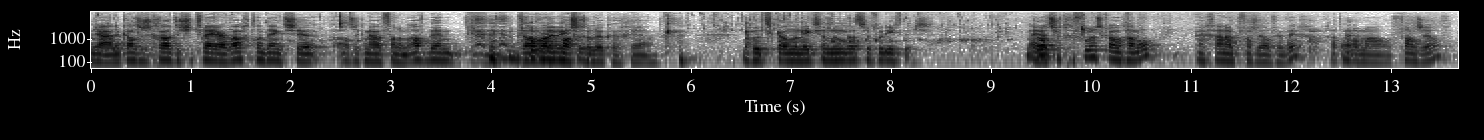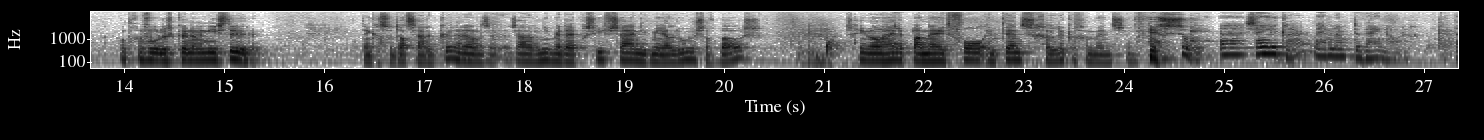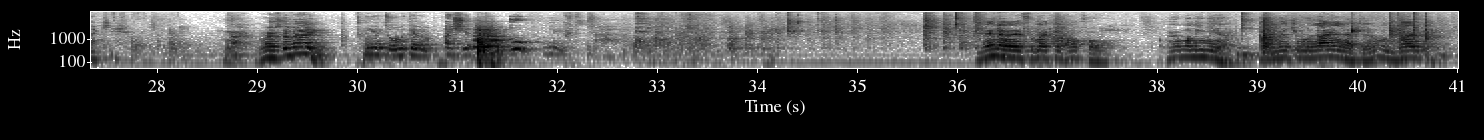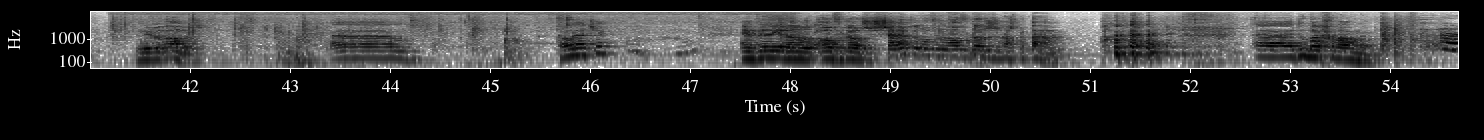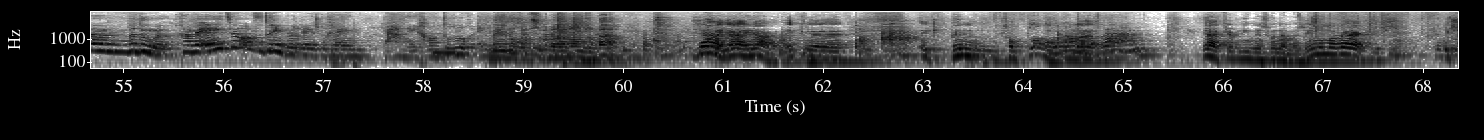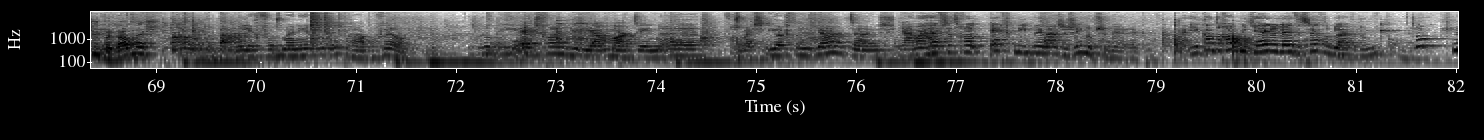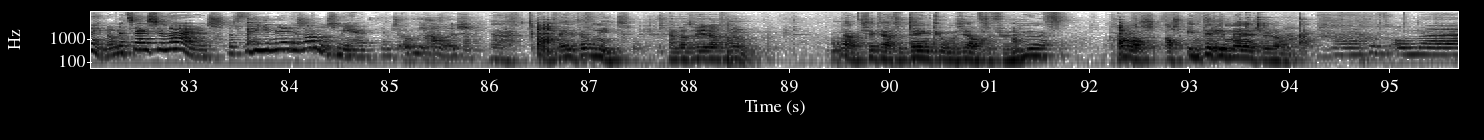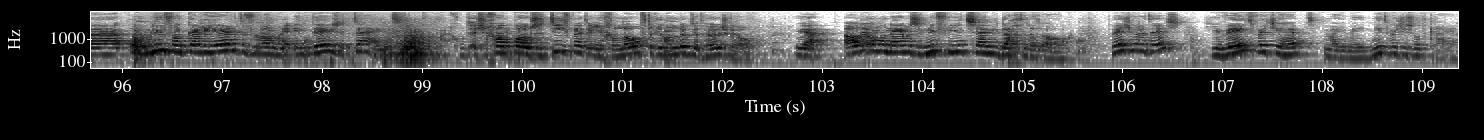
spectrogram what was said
Ja, en de kans is groot als je twee jaar wacht, dan denkt ze, als ik nou van hem af ben, dan, Dan word ik pas gelukkig. gelukkig. Ja. Maar goed, ze kan er niks aan doen dat ze verliefd is. Nee, dat soort gevoelens komen gewoon op en gaan ook vanzelf weer weg. Gaat allemaal vanzelf. Want gevoelens kunnen we niet sturen. Ik denk als we dat zouden kunnen, dan zouden we niet meer depressief zijn, niet meer jaloers of boos. Misschien wel een hele planeet vol intens gelukkige mensen. Sorry, eh, zijn jullie klaar? We hebben namelijk de wijn nodig. Dank je. Nou, waar is de wijn? Hier Tom, ik heb hem. Als je... Oeh, liefd. Nee, nee, nee, voor mij geen alcohol. Helemaal niet meer. Een beetje op mijn lijn letten, hè, mijn buik. Nu wat anders. Ehm colaatje? En wil je dan een overdosis suiker of een overdosis aspartaam? Eh, doe maar gewoon. Ehm, wat doen we? Gaan we eten of drinken we er eerst nog één? Ja, nee, gewoon toch nog één. Ben je nog op zoek naar een andere baan? Ja, ja, ja. Ik, eh, ik ben van plan om... eh, baan? Ja, ik heb het niet meer zo naar mijn zin om mijn werk. Dus ik zoek wat anders. De banen liggen volgens mij niet echt tot oprapen, of wel? Ik bedoel, die ex van Julia Martin, eh, volgens mij zit die al echt een jaar thuis. Ja, maar hij heeft het gewoon echt niet meer naar zijn zin op zijn werk. Ja, je kan toch ook niet je hele leven hetzelfde blijven doen? Toch? Nee, maar met zijn salaris. Dat verdien je nergens anders meer. Ja, maar is ook niet alles. Ja, ik weet het ook niet. En wat wil je dan gaan doen? Nou, ik zit daar te denken om mezelf te verhuren. Gewoon als, als interim manager dan. Ja, om, eh, om nu van carrière te veranderen in deze tijd. Maar goed, als je gewoon positief bent en je gelooft erin, dan lukt het heus wel. Ja, al die ondernemers die nu failliet zijn, die dachten dat ook. Weet je wat het is? Je weet wat je hebt, maar je weet niet wat je zult krijgen.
